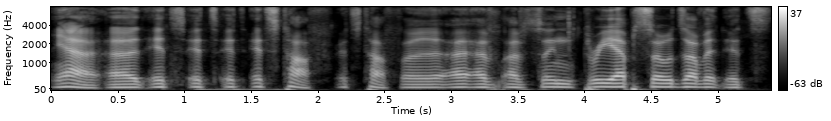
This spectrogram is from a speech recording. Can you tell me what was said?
yeah, uh, it's it's it's it's tough. It's tough. Uh, I, I've I've seen three episodes of it. It's,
